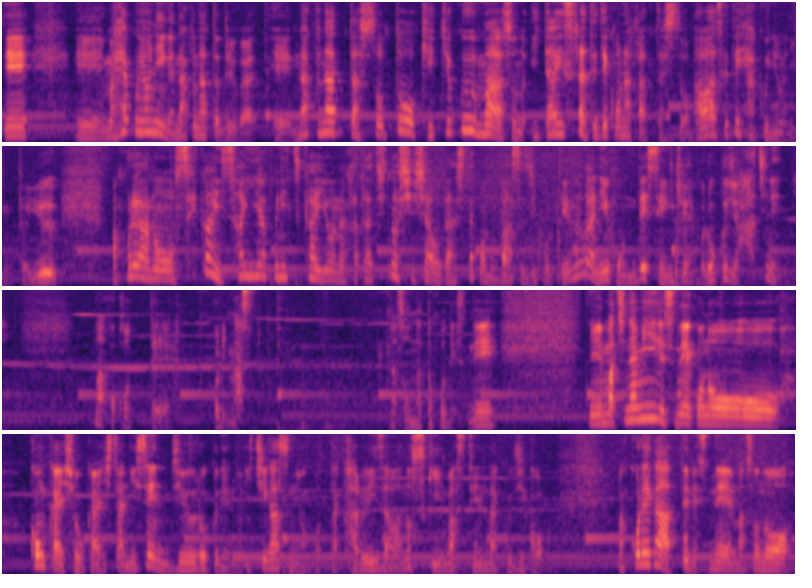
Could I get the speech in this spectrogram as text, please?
でえーまあ、104人が亡くなったというか、えー、亡くなった人と結局、まあ、その遺体すら出てこなかった人合わせて104人という、まあ、これはあの世界最悪に近いような形の死者を出したこのバス事故っていうのが日本で1968年に、まあ、起こっております。まあ、そんなとこですね。でまあ、ちなみにですねこの今回紹介した2016年の1月に起こった軽井沢のスキーバス転落事故まあ、これがあってですね、まあ、その、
